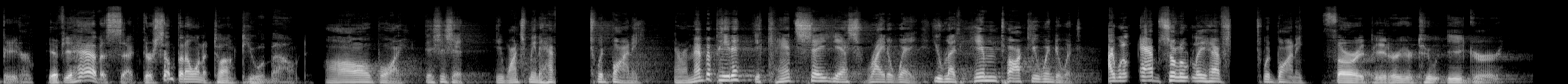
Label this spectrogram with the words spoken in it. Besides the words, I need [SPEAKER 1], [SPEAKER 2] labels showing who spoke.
[SPEAKER 1] Peter. If you have a sec, there's something I want to talk to you about.
[SPEAKER 2] Oh boy, this is it. He wants me to have with Barney. Now remember, Peter, you can't say yes right away. You let him talk you into it. I will absolutely have with Barney.
[SPEAKER 1] Sorry, Peter, you're too eager.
